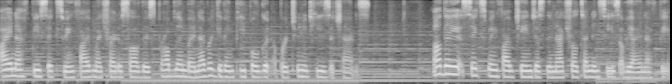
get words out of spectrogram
INFP 6 Wing 5 might try to solve this problem by never giving people good opportunities a chance. How the 6 Wing 5 changes the natural tendencies of the INFP.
